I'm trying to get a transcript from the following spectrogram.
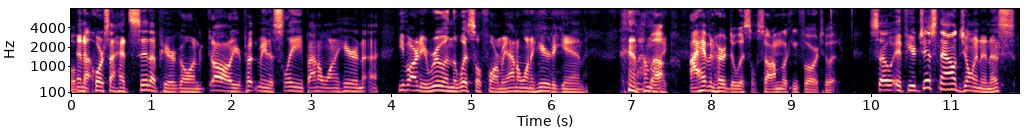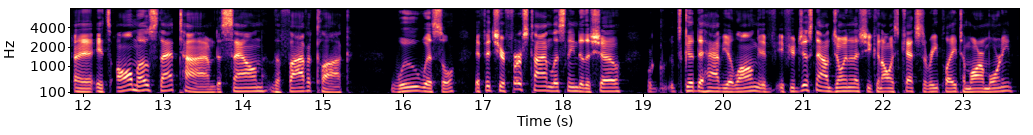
well, And of course, I had Sid up here going, oh, you're putting me to sleep. I don't want to hear. Uh, you've already ruined the whistle for me. I don't want to hear it again. And I'm well, like, I haven't heard the whistle, so I'm looking forward to it. So, if you're just now joining us, uh, it's almost that time to sound the five o'clock woo whistle. If it's your first time listening to the show, we're, it's good to have you along. If, if you're just now joining us, you can always catch the replay tomorrow morning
